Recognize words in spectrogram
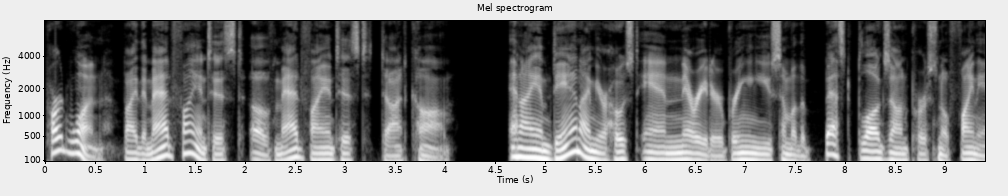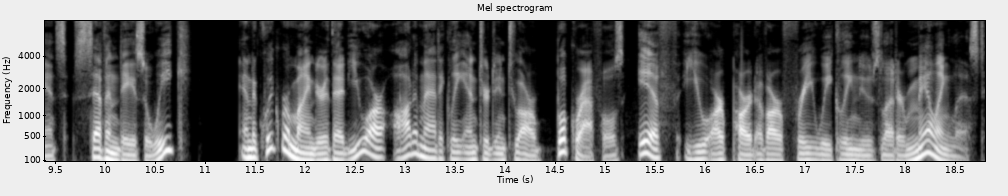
Part 1 by the Mad Fientist of madfientist.com. And I am Dan, I'm your host and narrator, bringing you some of the best blogs on personal finance seven days a week and a quick reminder that you are automatically entered into our book raffles if you are part of our free weekly newsletter mailing list.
